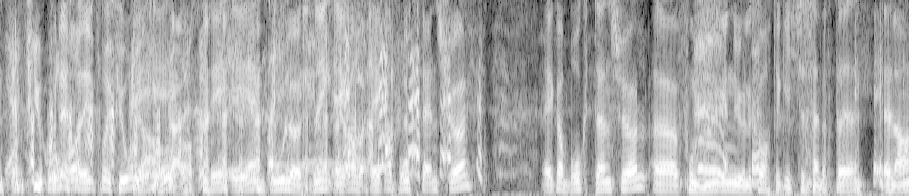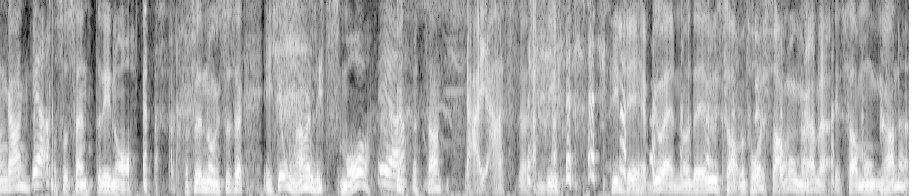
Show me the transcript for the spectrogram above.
Det er fra, i fjor, ja. Det er en god løsning. Jeg har, jeg har brukt den sjøl. Jeg har brukt den sjøl. funnet noen julekort jeg ikke sendte en annen gang, Ja. og så sendte de nå. Og så er det noen som sier Er ikke ungene litt små? Ja. sånn? ja, ja altså, de, de lever jo ennå. Det er jo samme folk. Det er samme ungene. Det er samme ungene.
